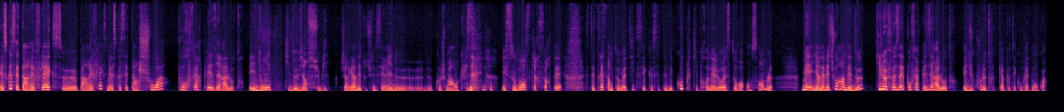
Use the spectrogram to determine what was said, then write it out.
Est-ce que c'est un réflexe, euh, pas un réflexe, mais est-ce que c'est un choix pour faire plaisir à l'autre et donc qui devient subi? J'ai regardé toute une série de, cauchemars en cuisine et souvent ce qui ressortait, c'était très symptomatique, c'est que c'était des couples qui prenaient le restaurant ensemble, mais il y en avait toujours un des deux qui le faisait pour faire plaisir à l'autre. Et du coup, le truc capotait complètement quoi.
